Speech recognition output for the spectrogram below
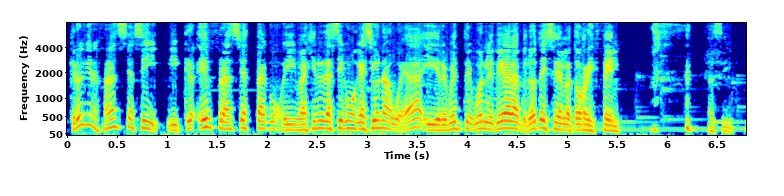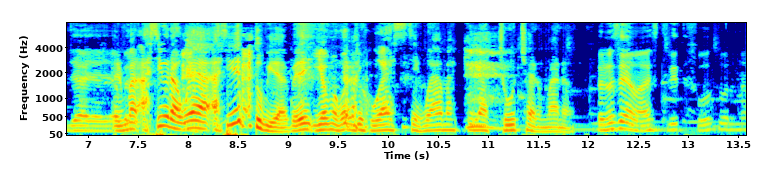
creo que era Francia, sí, y creo- en Francia está como, imagínate así como que hacía una weá y de repente bueno, le pega la pelota y se da la Torre Eiffel. Así. Ya, ya, ya. hermano, así una weá, así de estúpida. Pero yo me acuerdo, yo jugaba ese weá más que la chucha, hermano. Pero, pero no se llama Street Football, una.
